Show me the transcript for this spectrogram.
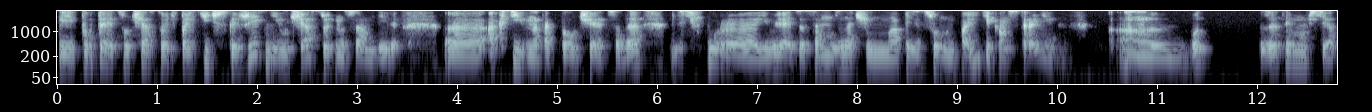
и пытается участвовать в политической жизни и участвует на самом деле э, активно, так получается, да, до сих пор э, является самым значимым оппозиционным политиком в стране, э, вот за это ему мстят.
